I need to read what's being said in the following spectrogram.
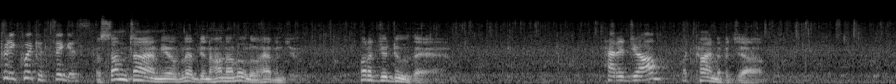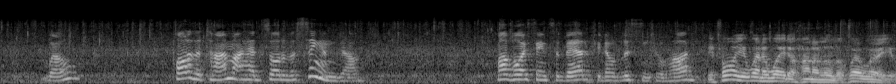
pretty quick at figures. For some time you have lived in Honolulu, haven't you? What did you do there? Had a job? What kind of a job? Well, part of the time I had sort of a singing job. My voice ain't so bad if you don't listen too hard. Before you went away to Honolulu, where were you?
